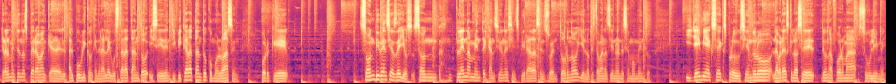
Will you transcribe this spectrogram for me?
realmente no esperaban que al, público en general le gustara tanto y se identificara tanto como lo hacen, porque son vivencias de ellos, son plenamente canciones inspiradas en su entorno y en lo que estaban haciendo en ese momento. Y Jamie XX produciéndolo, la verdad es que lo hace de una forma sublime.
